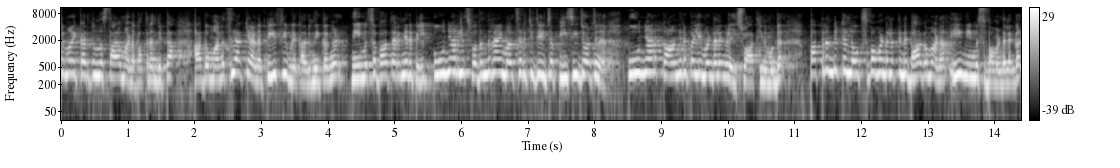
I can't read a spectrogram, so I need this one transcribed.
മണ്ഡലമായി കരുതുന്ന സ്ഥലമാണ് പത്തനംതിട്ട. അത് മനസ്സിലാക്കിയാണ് പി സിയുടെ കരുനീക്കങ്ങൾ. നിയമസഭാ തെരഞ്ഞെടുപ്പിൽ പൂഞ്ഞാറിൽ സ്വതന്ത്രനായി മത്സരിച്ച് ജയിച്ച പി സി ജോർജിന് പൂഞ്ഞാർ കാഞ്ഞിരപ്പള്ളി മണ്ഡലങ്ങളിൽ സ്വാധീനമുണ്ട്. പത്തനംതിട്ട ലോക്സഭാ മണ്ഡലത്തിന്റെ ഭാഗമാണ് ഈ നിയമസഭാ മണ്ഡലങ്ങൾ.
